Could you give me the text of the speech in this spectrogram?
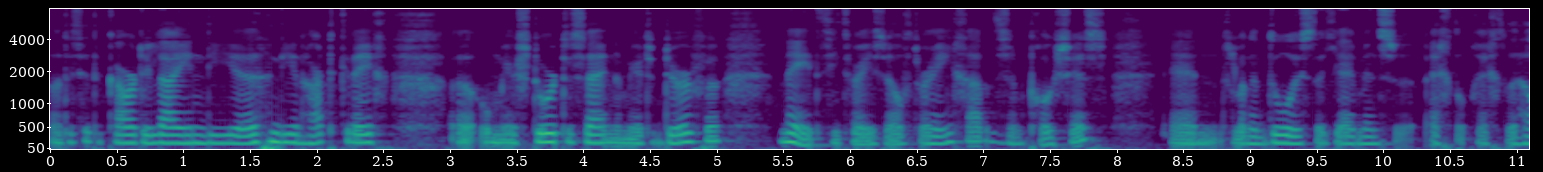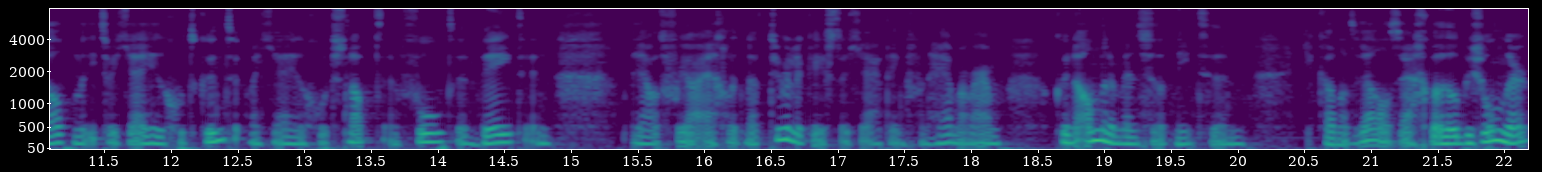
wat is het, de Cowardly Lion die, die een hart kreeg om meer stoer te zijn en meer te durven. Nee, het is iets waar je zelf doorheen gaat. Het is een proces. En zolang het doel is dat jij mensen echt oprecht wil helpen met iets wat jij heel goed kunt, en wat jij heel goed snapt en voelt en weet, en ja, wat voor jou eigenlijk natuurlijk is, dat jij denkt van hé, maar waarom kunnen andere mensen dat niet? En ik kan het wel, dat is eigenlijk wel heel bijzonder.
